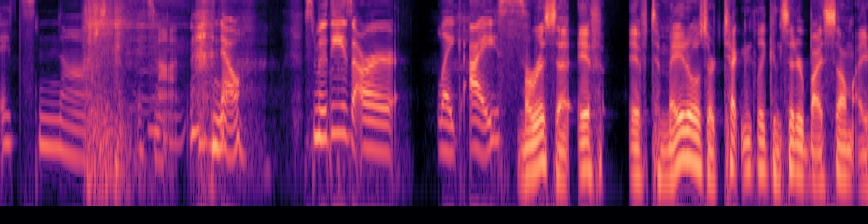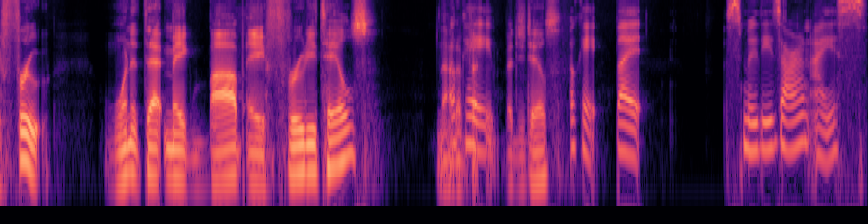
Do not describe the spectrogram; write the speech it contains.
It's not. It's not. no, smoothies are like ice. Marissa, if if tomatoes are technically considered by some a fruit, wouldn't that make Bob a fruity tails? Not Okay. a ve- veggie tails. Okay, but smoothies are on ice.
